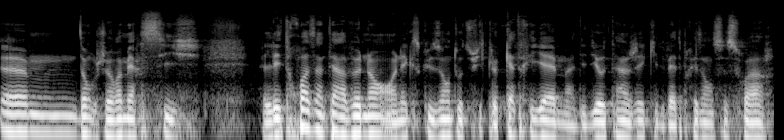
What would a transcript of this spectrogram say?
donc, je remercie les trois intervenants en excusant tout de suite le quatrième, Didier Ottinger, qui devait être présent ce soir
